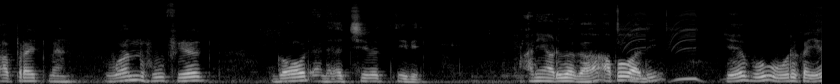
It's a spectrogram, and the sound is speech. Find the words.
upright man, one who feareth God and achieveth evil. అని అడుగగా అపవాది ఏబు ఊరకయే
